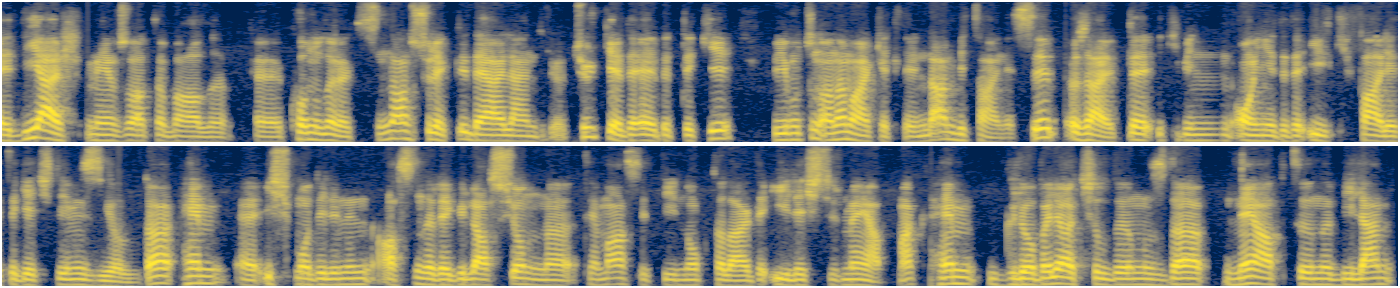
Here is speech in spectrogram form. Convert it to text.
e, diğer mevzuata bağlı e, konular açısından sürekli değerlendiriyor. Türkiye'de elbette ki Remote'un ana marketlerinden bir tanesi. Özellikle 2017'de ilk faaliyete geçtiğimiz yılda hem e, iş modelinin aslında regülasyonla temas ettiği noktalarda iyileştirme yapmak, hem globale açıldığımızda ne yaptığını bilen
